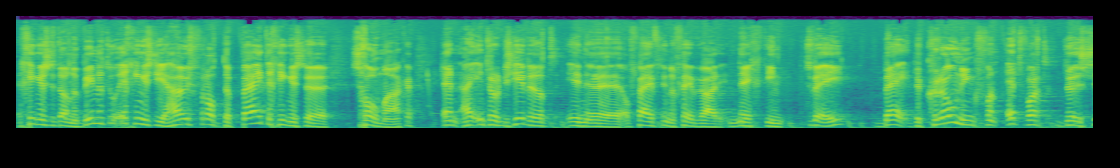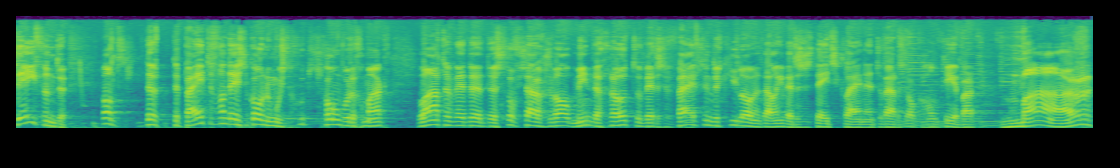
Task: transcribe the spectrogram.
Gingen ze dan naar binnen toe en gingen ze je huis, vooral tapijten, gingen ze schoonmaken. En hij introduceerde dat in, eh, op 25 februari 1902 bij de kroning van Edward VII. Want de tapijten van deze koning moesten goed schoon worden gemaakt. Later werden de stofzuigers wel minder groot. Toen werden ze 25 kilo en uiteindelijk werden ze steeds kleiner. En toen waren ze ook hanteerbaar. Maar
